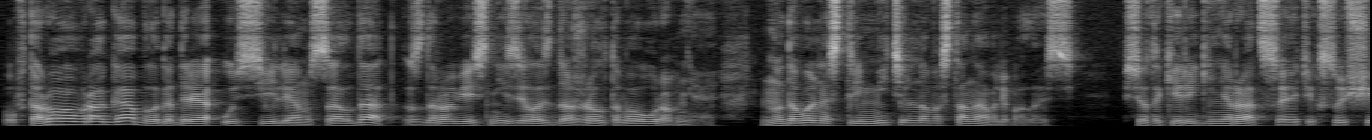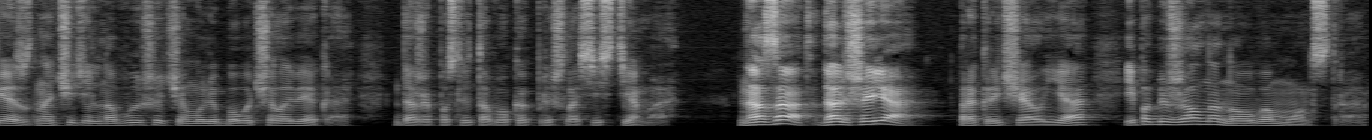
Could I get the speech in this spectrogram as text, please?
У второго врага, благодаря усилиям солдат, здоровье снизилось до желтого уровня, но довольно стремительно восстанавливалось. Все-таки регенерация этих существ значительно выше, чем у любого человека, даже после того, как пришла система. «Назад! Дальше я!» – прокричал я и побежал на нового монстра.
